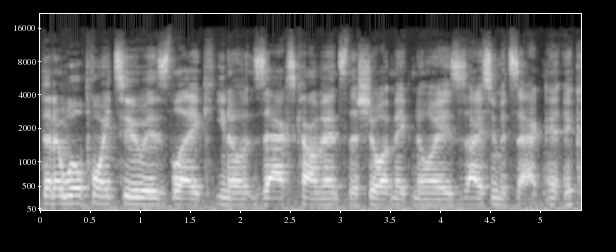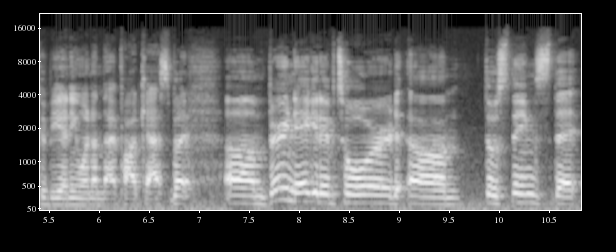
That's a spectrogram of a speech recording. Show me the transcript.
that I will point to is like you know Zach's comments, the show up, make noise. I assume it's Zach. It, it could be anyone on that podcast, but um, very negative toward. Um, those things that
